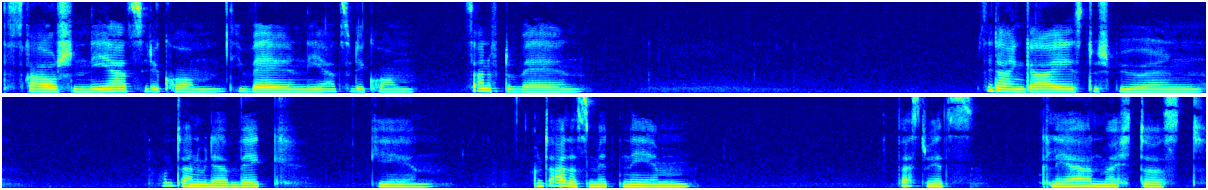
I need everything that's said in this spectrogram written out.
das Rauschen näher zu dir kommt, die Wellen näher zu dir kommen, sanfte Wellen. Sie deinen Geist spülen und dann wieder weggehen und alles mitnehmen, was du jetzt klären möchtest.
